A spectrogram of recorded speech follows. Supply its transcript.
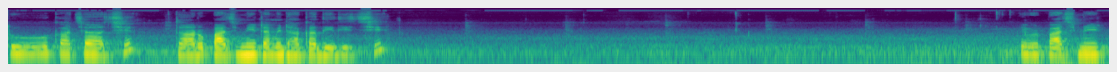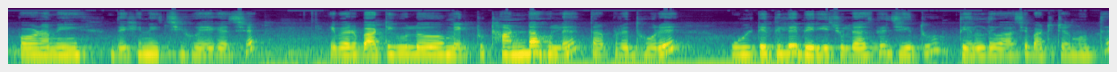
তো কাঁচা আছে, তো আরও পাঁচ মিনিট আমি ঢাকা দিয়ে দিচ্ছি। এবার পাঁচ মিনিট পর আমি দেখে নিচ্ছি হয়ে গেছে। এবার বাটিগুলো একটু ঠান্ডা হলে তারপরে ধরে উল্টে দিলে বেরিয়ে চলে আসবে, যেহেতু তেল দেওয়া আছে বাটিটার মধ্যে।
